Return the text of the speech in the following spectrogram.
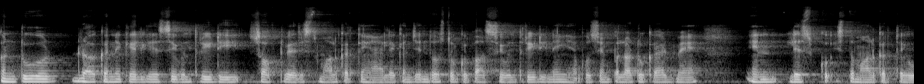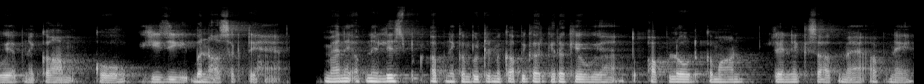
कंटूर ड्रा करने के लिए सिविल थ्री सॉफ्टवेयर इस्तेमाल करते हैं, लेकिन जिन दोस्तों के पास सिविल थ्री नहीं है, वो सिंपल ऑटो कैड में इन लिस्ट को इस्तेमाल करते हुए अपने काम को ईजी बना सकते हैं। मैंने अपने लिस्ट अपने कंप्यूटर में कॉपी करके रखे हुए हैं तो अपलोड कमांड लेने के साथ मैं अपने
